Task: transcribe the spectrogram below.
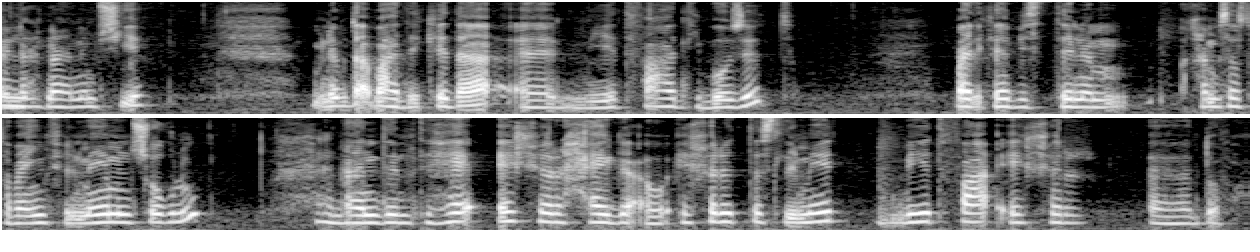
اللي إحنا هنمشيها بنبدأ بعد كده بيدفع deposit بعد كده بيستلم 75% من شغله حلو. عند انتهاء آخر حاجة أو آخر التسليمات بيدفع آخر آه، دفعة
